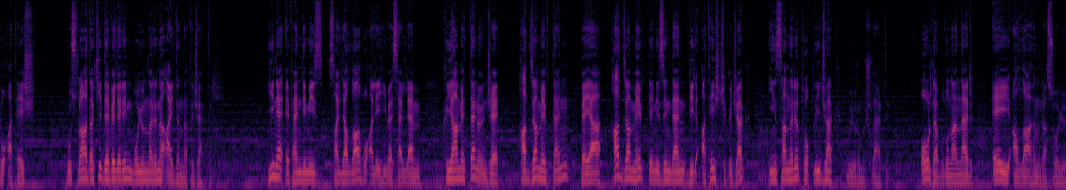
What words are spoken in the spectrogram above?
Bu ateş, Busra'daki develerin boyunlarını aydınlatacaktır. Yine Efendimiz sallallahu aleyhi ve sellem kıyametten önce Hadramevt'ten veya Hadramevt denizinden bir ateş çıkacak, insanları toplayacak buyurmuşlardı. Orada bulunanlar, ey Allah'ın Resulü,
